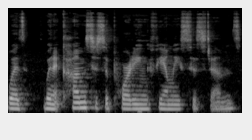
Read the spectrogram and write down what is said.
was when it comes to supporting family systems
